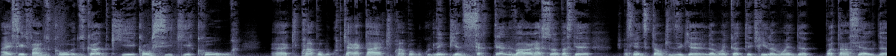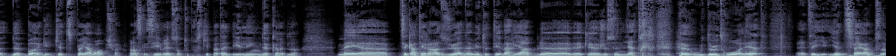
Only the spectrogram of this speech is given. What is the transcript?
à essayer de faire du, co- du code qui est concis, qui est court, euh, qui prend pas beaucoup de caractères, qui prend pas beaucoup de lignes. Puis il y a une certaine valeur à ça, parce que pense qu'il y a un dicton qui dit que le moins de code t'écris, le moins de potentiel de, de bugs que tu peux y avoir. Puis je pense que c'est vrai, surtout pour ce qui est peut-être des lignes de code là. Mais euh, tu quand t'es rendu à nommer toutes tes variables euh, avec euh, juste une lettre ou deux, trois lettres, euh, il y, a une différence là.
